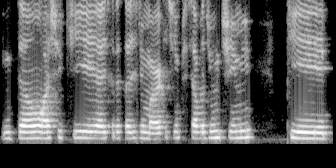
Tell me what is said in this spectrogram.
Então, acho que a estratégia de marketing precisava de um time que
